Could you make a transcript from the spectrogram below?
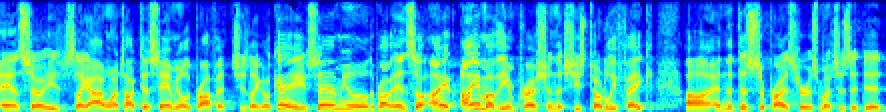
and so he's like, I want to talk to Samuel the prophet. She's like, okay, Samuel the prophet. And so I, I am of the impression that she's totally fake uh, and that this surprised her as much as it did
